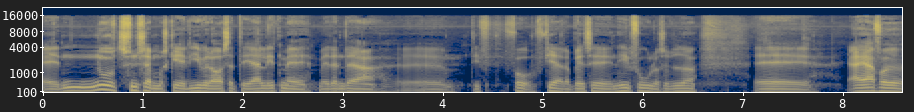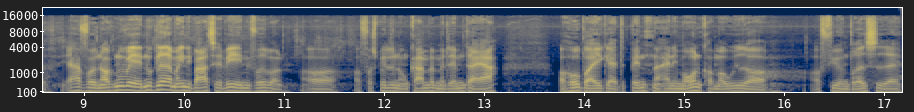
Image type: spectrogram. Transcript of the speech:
Øh, nu synes jeg måske alligevel også, at det er lidt med, med den der, øh, de få fjer, der blev til en helt fugl og så videre. Øh, ja, jeg, har fået, jeg har fået nok. Nu, vil jeg, nu glæder jeg mig egentlig bare til VM i fodbold, og, og få spillet nogle kampe med dem, der er. Og håber ikke, at Bentner han i morgen kommer ud og, og fyrer en bredside af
